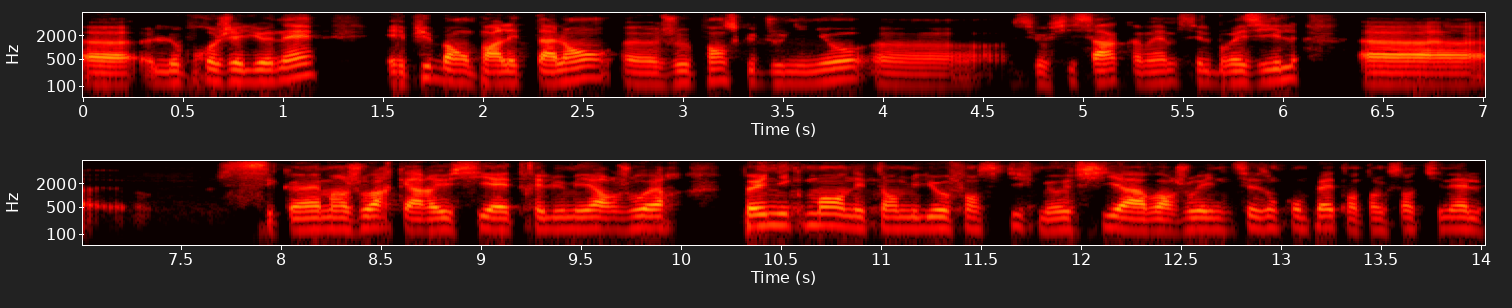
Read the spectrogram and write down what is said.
le projet lyonnais. Et puis, bah, on parlait de talent, je pense que Juninho, c'est aussi ça quand même, c'est le Brésil c'est quand même un joueur qui a réussi à être élu meilleur joueur, pas uniquement en étant milieu offensif, mais aussi à avoir joué une saison complète en tant que sentinelle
